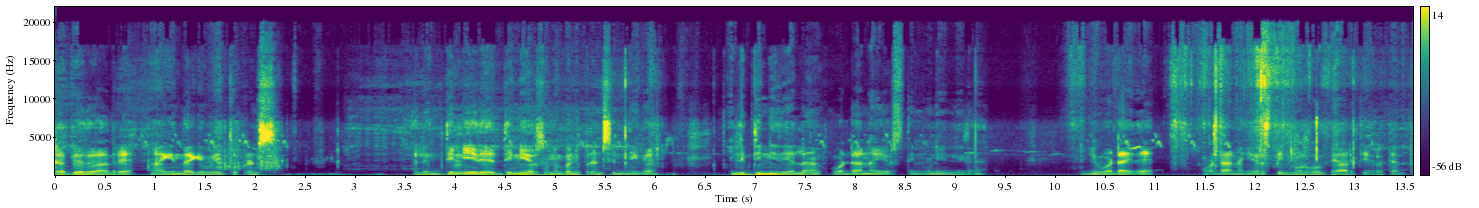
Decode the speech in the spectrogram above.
ಡಬ್ಬಿ ಅದು ಆದರೆ ಆಗಿಂದಾಗೆ ಹೋಯ್ತು ಫ್ರೆಂಡ್ಸ್ ಅಲ್ಲಿ ದಿನ್ನಿ ಇದೆ, ದಿನ್ನಿ ಏರ್ಸೋಣ ಬನ್ನಿ ಫ್ರೆಂಡ್ಸ್ ಇದನ್ನೀಗ ಇಲ್ಲಿ ದಿನ್ನಿ ಇದೆಯಲ್ಲ ಒಡ್ಡಾನ ಏರಿಸ್ತೀನಿ ನೋಡಿ ಇಲ್ಲಿಗ. ಇಲ್ಲಿ ಒಡ್ಡ ಇದೆ ಒಡ್ಡಾನ ಏರಿಸ್ತೀನಿ ನೋಡ್ಬೋದು ಯಾವ ರೀತಿ ಇರುತ್ತೆ ಅಂತ.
